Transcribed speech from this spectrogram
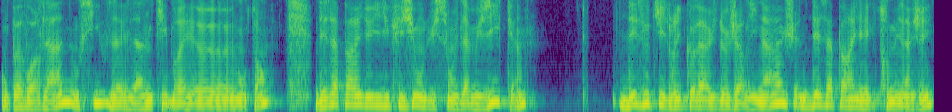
on peut avoir l'âne aussi, vous avez l'âne qui brille euh, longtemps. Des appareils de diffusion du son et de la musique, hein. des outils de bricolage de jardinage, des appareils électroménagers,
